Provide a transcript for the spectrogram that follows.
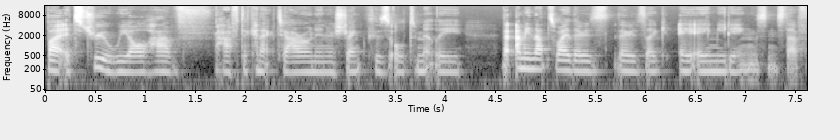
But it's true. We all have have to connect to our own inner strength because ultimately, that, I mean, that's why there's there's like AA meetings and stuff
